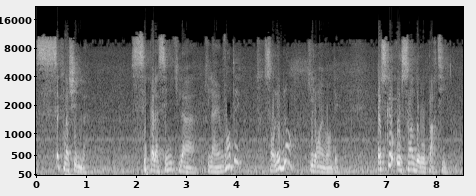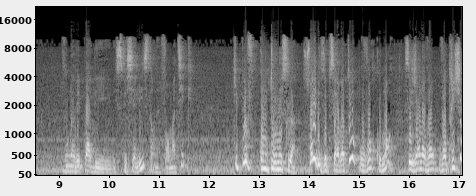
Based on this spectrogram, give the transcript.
Cette machine-là, c'est pas la CENI qui l'a qui l'a inventé, ce sont les Blancs qui l'ont inventé. Est-ce qu'au sein de vos partis, vous n'avez pas des, spécialistes en informatique qui peuvent contourner cela? Soyez des observateurs pour voir comment ces gens-là vont, vont tricher.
